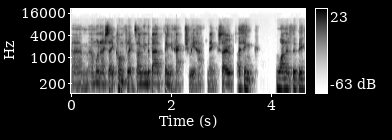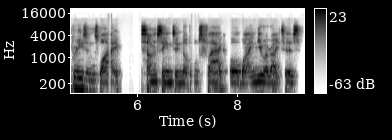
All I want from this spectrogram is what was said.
Um, and when I say conflict, I mean the bad thing actually happening. So I think one of the big reasons why some scenes in novels flag or why newer writers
